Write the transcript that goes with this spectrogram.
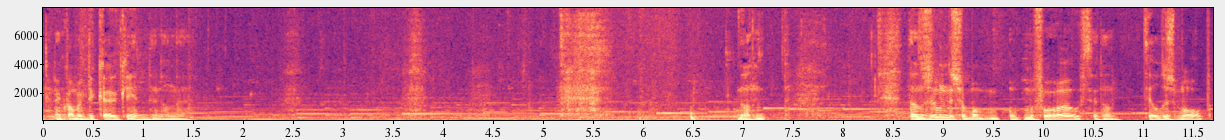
En dan kwam ik de keuken in en dan... Uh, Dan, dan zoende ze op, op mijn voorhoofd en dan tilde ze me op.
